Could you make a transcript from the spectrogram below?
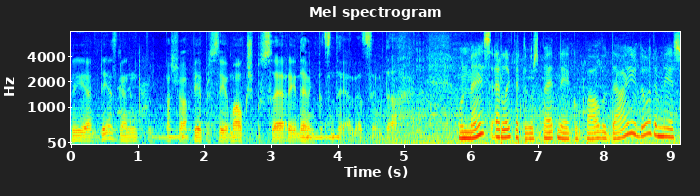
bija diezgan pašā pieprasījuma augšpusē arī 19. gadsimtā. Un mēs ar literatūras pētnieku Paulu Dāju dodamies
